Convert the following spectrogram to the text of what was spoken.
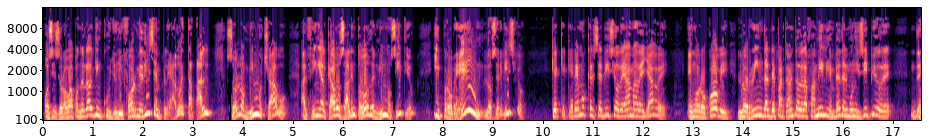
o si se lo va a poner alguien cuyo uniforme dice empleado estatal. Son los mismos chavos. Al fin y al cabo salen todos del mismo sitio y proveen los servicios. Que, queremos que el servicio de ama de llave en Orocovi lo rinda el departamento de la familia en vez del municipio de, de,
